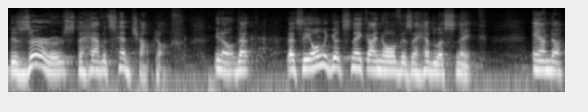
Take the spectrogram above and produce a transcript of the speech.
deserves to have its head chopped off. You know that, that's the only good snake I know of is a headless snake. And uh,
